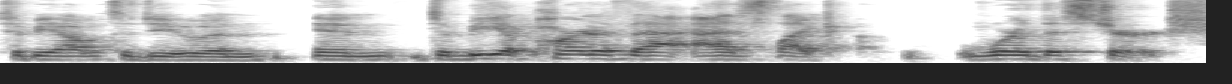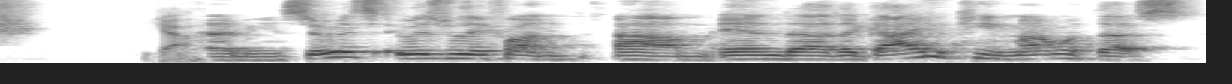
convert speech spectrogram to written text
to be able to do and and to be a part of that as like we're this church. Yeah. I mean, so it was it was really fun. Um, and uh, the guy who came out with us,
